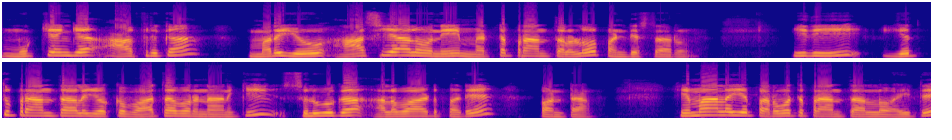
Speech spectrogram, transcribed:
ముఖ్యంగా ఆఫ్రికా మరియు ఆసియాలోని మెట్ట ప్రాంతాలలో పండిస్తారు. ఇది ఎత్తు ప్రాంతాల యొక్క వాతావరణానికి సులువుగా అలవాటు పడే పంట. హిమాలయ పర్వత ప్రాంతాల్లో అయితే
